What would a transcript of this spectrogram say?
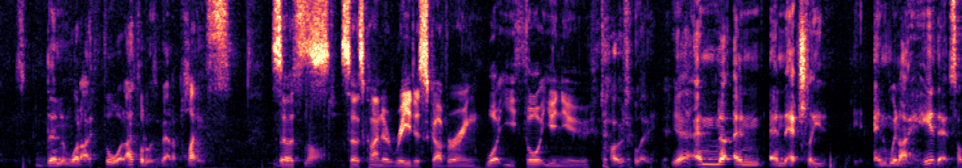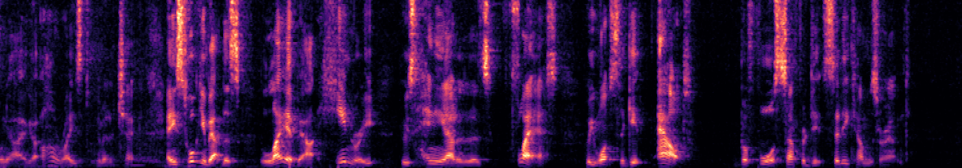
than what I thought. I thought it was about a place. So it's, it's, not. so it's kind of rediscovering what you thought you knew. Totally. Yeah, and and and actually, and when I hear that song now, I go, oh, right, he's talking about a chick, and he's talking about this layabout Henry, who's hanging out at his flat, who he wants to get out before Suffragette City comes around.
